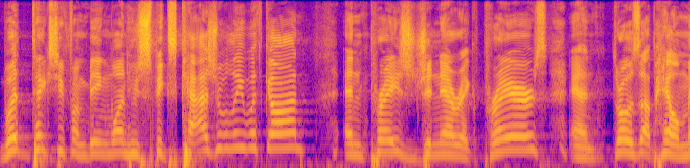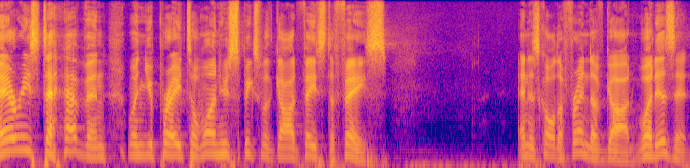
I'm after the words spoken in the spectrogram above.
What takes you from being one who speaks casually with God and prays generic prayers and throws up Hail Marys to heaven when you pray to one who speaks with God face to face and is called a friend of God? What is it?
